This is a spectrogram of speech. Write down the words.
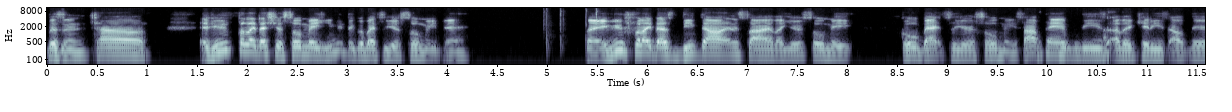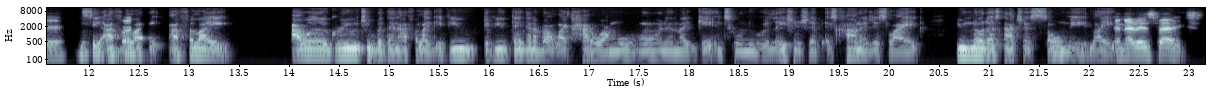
Listen, child. If you feel like that's your soulmate, you need to go back to your soulmate. Then, like, if you feel like that's deep down inside, like your soulmate, go back to your soulmate. Stop playing with these other kiddies out there. You see, I feel but, like I feel like I would agree with you, but then I feel like if you if you thinking about like how do I move on and like get into a new relationship, it's kind of just like you know that's not your soulmate. Like and that is facts.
